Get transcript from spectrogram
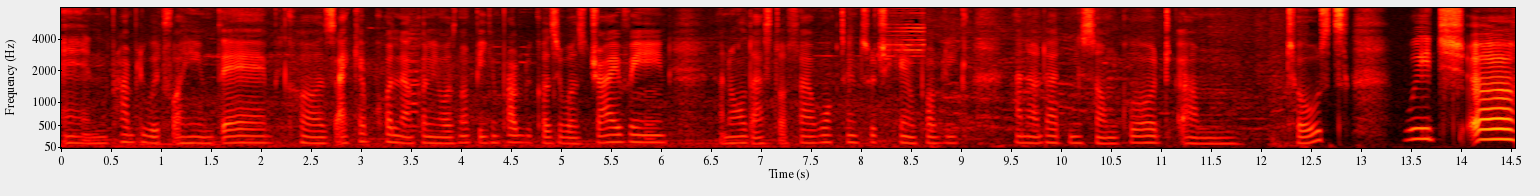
and probably wait for him there because I kept calling and calling. He was not picking, probably because he was driving and all that stuff. So I walked into Chicken Republic and ordered me some good um toast which uh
